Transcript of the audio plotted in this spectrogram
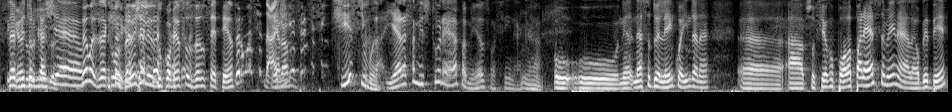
Zé Vitor Castiel. Não, mas é que Los Angeles, no começo dos anos 70, era uma cidade Era- efervescentíssima. E era essa mistureba mesmo, assim, né? cara? O, o- ne- nessa do elenco ainda, né? ah, a Sofia Coppola aparece também, né? Ela é o bebê,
